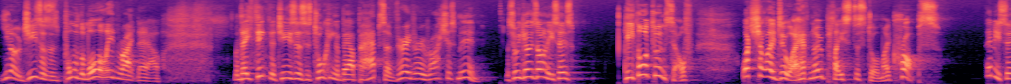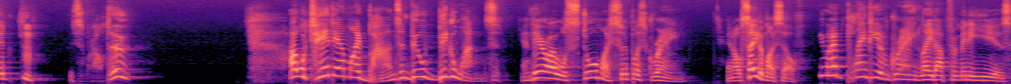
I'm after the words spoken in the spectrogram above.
you know, Jesus has pulled them all in right now. They think that Jesus is talking about perhaps a very, very righteous man. So he goes on, he says, He thought to himself, What shall I do? I have no place to store my crops. Then he said, Hmm, this is what I'll do. I will tear down my barns and build bigger ones, and there I will store my surplus grain. And I'll say to myself, You have plenty of grain laid up for many years.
